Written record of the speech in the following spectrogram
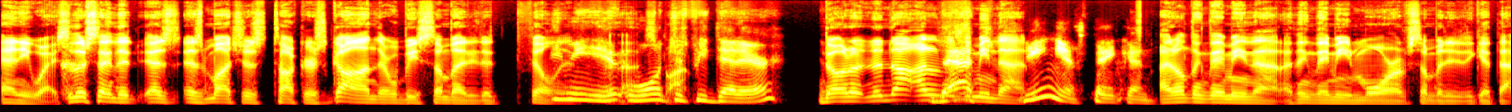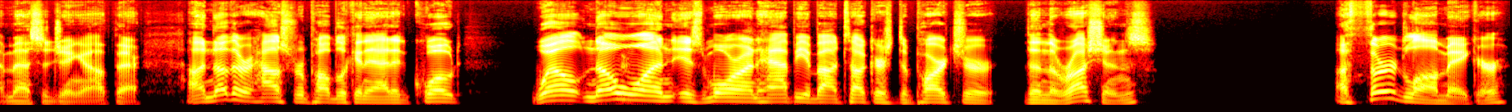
anyway. So they're saying that as as much as Tucker's gone, there will be somebody to fill you in. mean it won't spot. just be dead air? no, no, no, no. I don't think they That's mean that. genius thinking. I don't think they mean that. I think they mean more of somebody to get that messaging out there. Another House Republican added, quote, Well, no one is more unhappy about Tucker's departure than the Russians. A third lawmaker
